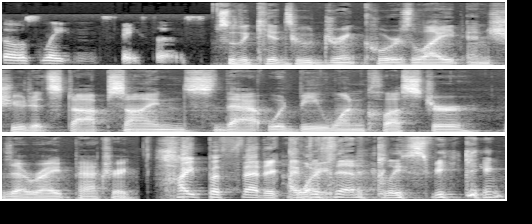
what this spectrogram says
those latent spaces. So the kids who drink Coors Light and shoot at stop signs, that would be one cluster. Is that right, Patrick? Hypothetically. Hypothetically speaking.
